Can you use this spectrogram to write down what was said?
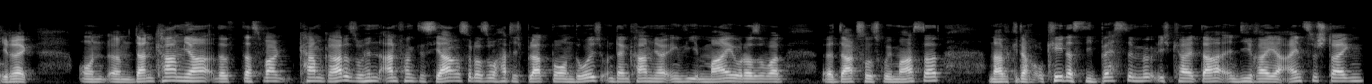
direkt. Und ähm, dann kam ja, das, das war, kam gerade so hin, Anfang des Jahres oder so, hatte ich Bloodborne durch und dann kam ja irgendwie im Mai oder so was äh, Dark Souls Remastered. Und da habe ich gedacht, okay, das ist die beste Möglichkeit, da in die Reihe einzusteigen.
